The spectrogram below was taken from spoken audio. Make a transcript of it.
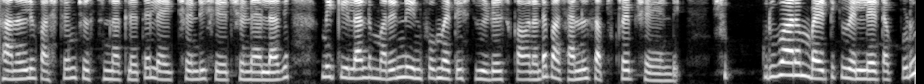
ఛానల్ని ఫస్ట్ టైం చూస్తున్నట్లయితే లైక్ చేయండి షేర్ చేయండి. అలాగే మీకు ఇలాంటి మరిన్ని ఇన్ఫర్మేటివ్ వీడియోస్ కావాలంటే మా ఛానల్ సబ్స్క్రైబ్ చేయండి. శుక్రవారం బయటికి వెళ్ళేటప్పుడు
